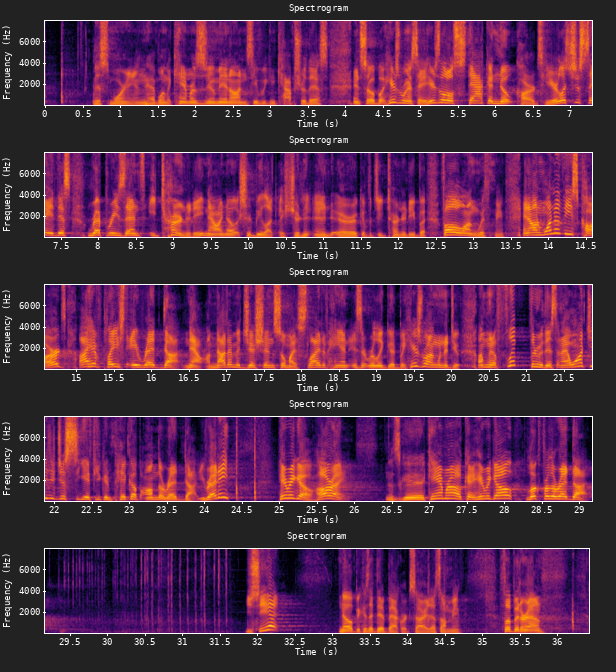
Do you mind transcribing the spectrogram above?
this morning. I'm going to have one of the cameras zoom in on and see if we can capture this. And so, but here's what we're going to say. Here's a little stack of note cards here. Let's just say this represents eternity. Now, I know it should be like, it shouldn't end, Eric, if it's eternity, but follow along with me. And on one of these cards, I have placed a red dot. Now, I'm not a magician, so my sleight of hand isn't really good, but here's what I'm going to do I'm going to flip through this, and I want you to just see if you can pick up on the red dot. You ready? Here we go. All right. That's good. Camera. Okay, here we go. Look for the red dot. You see it? No, because I did it backwards. Sorry, that's on me. Flip it around.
